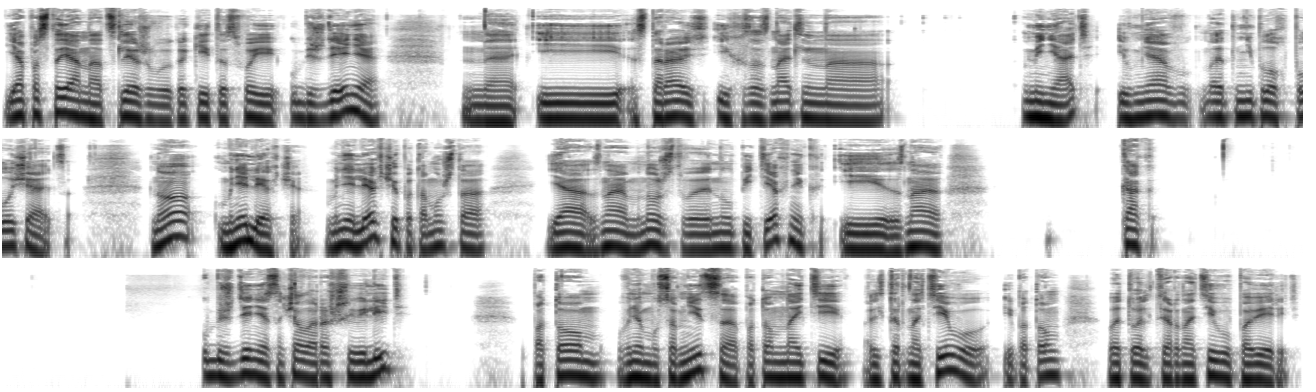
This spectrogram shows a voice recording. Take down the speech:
Я постоянно отслеживаю какие-то свои убеждения э, и стараюсь их сознательно менять, и у меня это неплохо получается. Но мне легче. Мне легче, потому что я знаю множество NLP-техник и знаю, как убеждение сначала расшевелить, потом в нем усомниться, потом найти альтернативу и потом в эту альтернативу поверить.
